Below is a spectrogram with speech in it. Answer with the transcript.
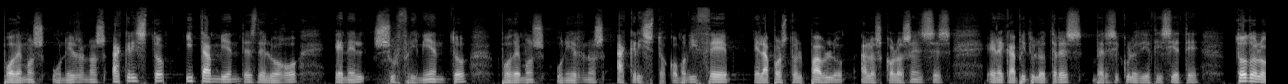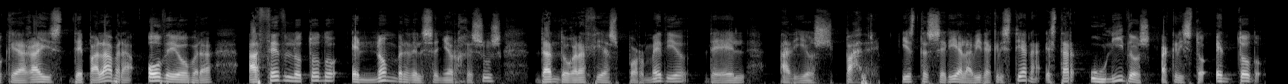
podemos unirnos a Cristo y también, desde luego, en el sufrimiento podemos unirnos a Cristo. Como dice el apóstol Pablo a los colosenses en el capítulo 3, versículo 17, todo lo que hagáis de palabra o de obra, hacedlo todo en nombre del Señor Jesús, dando gracias por medio de él a Dios Padre. Y esta sería la vida cristiana, estar unidos a Cristo en todo,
